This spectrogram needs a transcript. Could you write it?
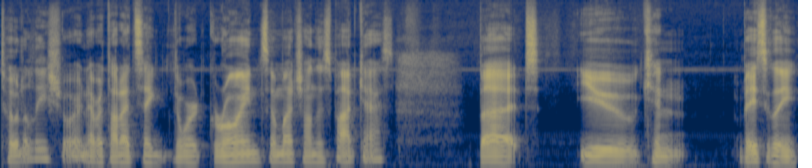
totally sure. I never thought I'd say the word groin so much on this podcast. But you can basically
